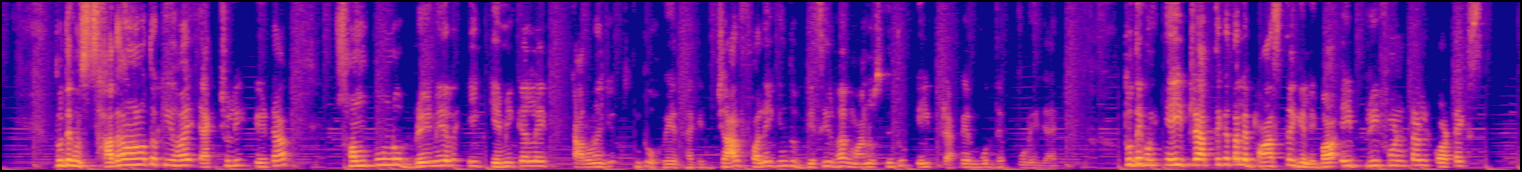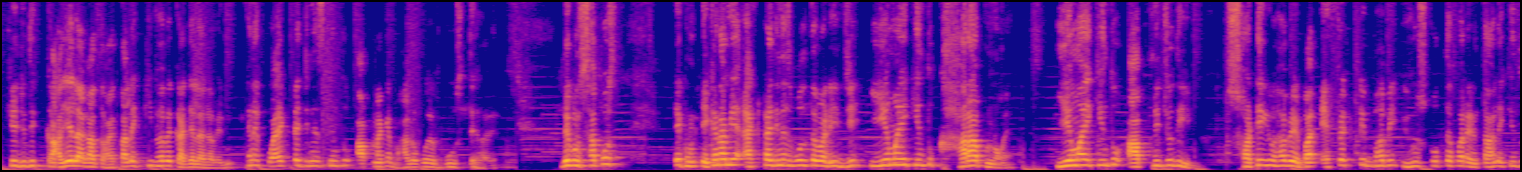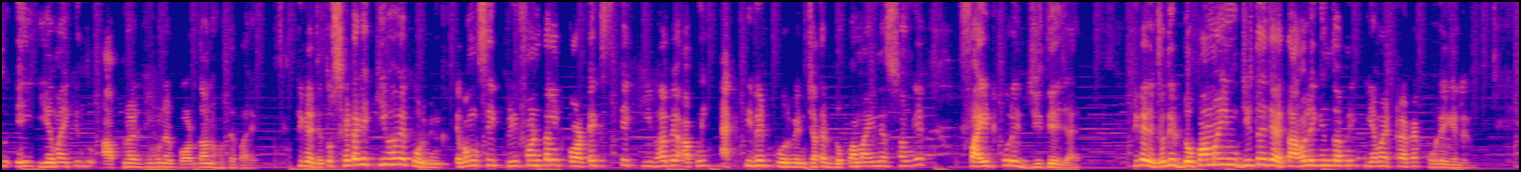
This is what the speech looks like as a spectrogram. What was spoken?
তো দেখুন, সাধারণত কি হয় অ্যাকচুয়ালি এটা সম্পূর্ণ ব্রেনের এই কেমিক্যালের কারণে কিন্তু হয়ে থাকে। যার ফলে কিন্তু বেশিরভাগ মানুষ কিন্তু এই ট্র্যাপের মধ্যে পড়ে যায়। তো দেখুন, এই ট্র্যাপ থেকে তাহলে বাঁচতে গেলে বা এই প্রিফ্রন্টাল কটেক্সকে যদি কাজে লাগাতে হয়, তাহলে কীভাবে কাজে লাগাবেন? এখানে কয়েকটা জিনিস কিন্তু আপনাকে ভালো করে বুঝতে হবে। দেখুন সাপোজ দেখুন, এখানে আমি একটা জিনিস বলতে পারি যে ইএমআই কিন্তু খারাপ নয়। ইএমআই কিন্তু আপনি যদি সঠিকভাবে বা এফেক্টিভভাবে ইউজ করতে পারেন, তাহলে কিন্তু এই ইএমআই কিন্তু আপনার জীবনের বরদান হতে পারে। ঠিক আছে? তো সেটাকে কীভাবে করবেন এবং সেই প্রিফ্রন্টাল কর্টেক্সকে কীভাবে আপনি অ্যাক্টিভেট করবেন যাতে ডোপামাইনের সঙ্গে ফাইট করে জিতে যায়? ঠিক আছে? যদি ডোপামাইন জিতে যায়, তাহলে কিন্তু আপনি ইএমআই ট্র্যাপে পড়ে গেলেন।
